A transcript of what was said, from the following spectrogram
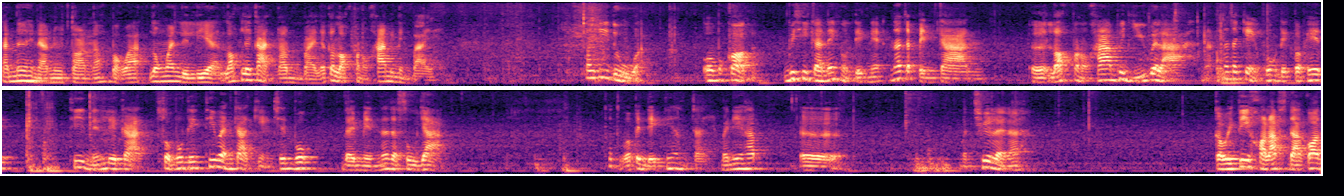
กันเนอร์เห็นดาวนิวตอนเนาะบอกว่าลงวันลิเลีย ล็อกเลกาดเราหนึ่งใบ แล้วก็ล็อกฝั่งตรงข้ามอีกหนึ่งใบเท่าที่ดูอะองค์ประกอบวิธีการเล่นของเด็กเนี้ยน่าจะเป็นการเออล็อกฝั่งตรงข้ามเพื่อยื้อเวลานะน่าจะเก่งพวกเด็กประเภท ที่เน้นเลกาดส่วนพวกเด็กที่แวนการ์ดเก่งเช่นพวกไดเมนน่าจะสู้ยาก ก็ถือว่าเป็นเด็กที่น่าสนใจใบนี้ครับเออ มันชื่ออะไรนะ Gravity Collapse Dragon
